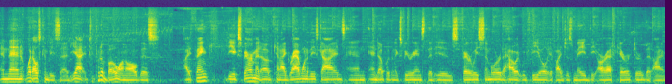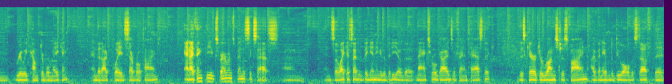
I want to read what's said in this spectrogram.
And then what else can be said? Yeah, to put a bow on all this, I think the experiment of can I grab one of these guides and end up with an experience that is fairly similar to how it would feel if I just made the RF character that I'm really comfortable making and that I've played several times. And I think the experiment's been a success. Um, and so, like I said at the beginning of the video, the Maxroll guides are fantastic. This character runs just fine. I've been able to do all the stuff that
